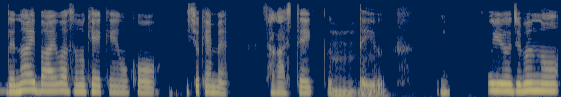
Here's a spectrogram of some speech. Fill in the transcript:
でない場合はその経験をこう、一生懸命探していくっていう、そういう自分の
